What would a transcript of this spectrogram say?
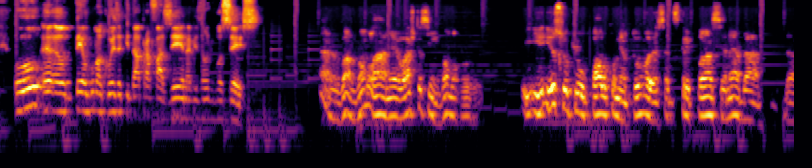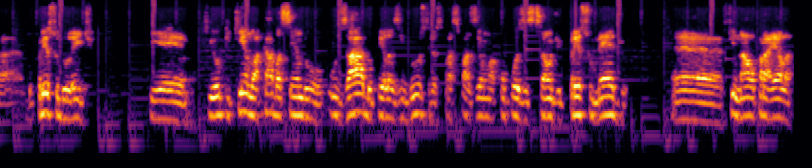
Ou é, tem alguma coisa que dá para fazer na visão de vocês? Ah, vamos lá, né? Eu acho que assim, vamos e isso que o Paulo comentou, essa discrepância né, da, da, do preço do leite, que, que o pequeno acaba sendo usado pelas indústrias para se fazer uma composição de preço médio é, final para ela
